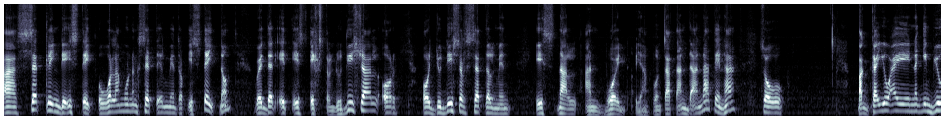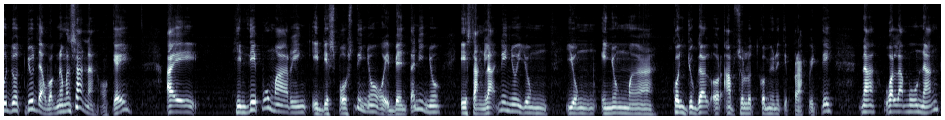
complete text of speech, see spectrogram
uh, settling the estate o wala mo ng settlement of estate, no? Whether it is extrajudicial or or judicial settlement is null and void. Yan po, tatandaan natin ha. So, pag kayo ay naging biyudot byuda, wag naman sana, okay? Ay hindi po maring i-dispose ninyo o ibenta ninyo, isangla ninyo yung yung inyong mga conjugal or absolute community property na wala munang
